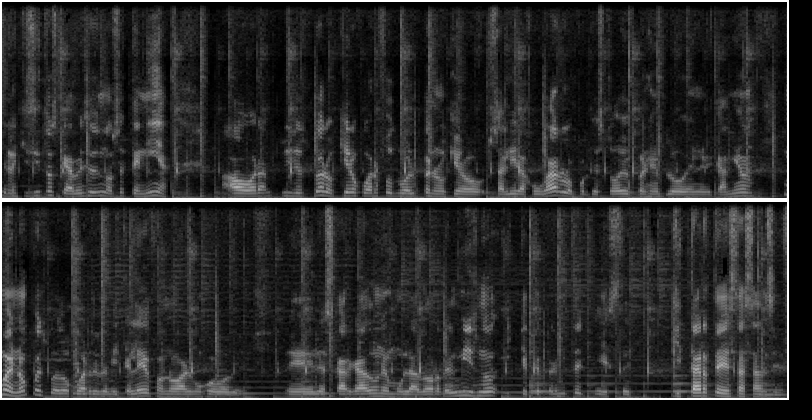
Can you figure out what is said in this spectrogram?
requisitos que a veces no se tenía. Ahora dices, pero quiero jugar fútbol, pero no quiero salir a jugarlo porque estoy, por ejemplo, en el camión. Bueno, pues puedo jugar desde mi teléfono, algún juego de, descargado, un emulador del mismo y que te permite este, quitarte estas ansias.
